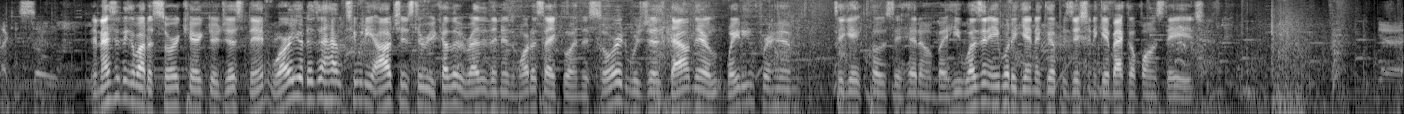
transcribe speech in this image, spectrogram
Like it's so. And that's the thing about a sword character just then. Wario doesn't have too many options to recover rather than his motorcycle. And the sword was just down there waiting for him to get close to hit him. But he wasn't able to get in a good position to get back up on stage. Yeah,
